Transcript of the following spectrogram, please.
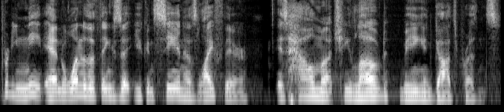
pretty neat. And one of the things that you can see in his life there is how much he loved being in God's presence.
